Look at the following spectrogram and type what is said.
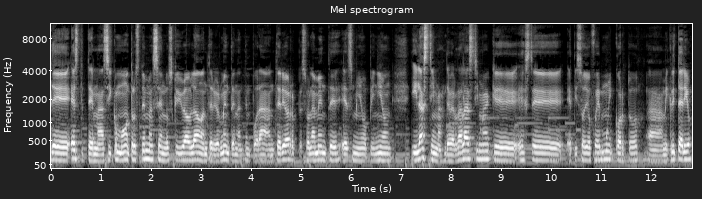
de este tema, así como otros temas en los que yo he hablado anteriormente en la temporada anterior, pues solamente es mi opinión y lástima, de verdad lástima que este episodio fue muy corto a mi criterio.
